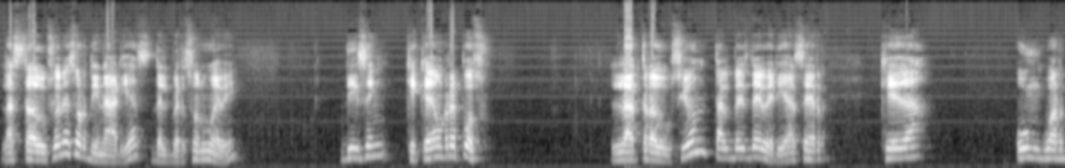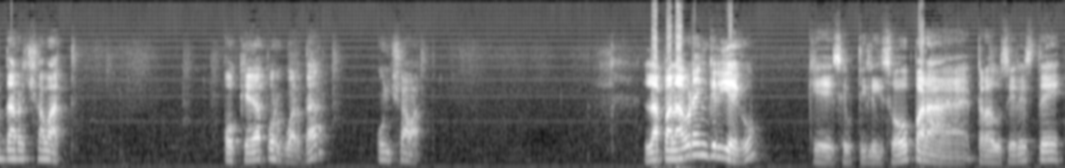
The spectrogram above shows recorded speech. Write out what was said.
Las traducciones ordinarias del verso 9 dicen que queda un reposo. La traducción tal vez debería ser queda un guardar Shabbat o queda por guardar un Shabbat. La palabra en griego que se utilizó para traducir este,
